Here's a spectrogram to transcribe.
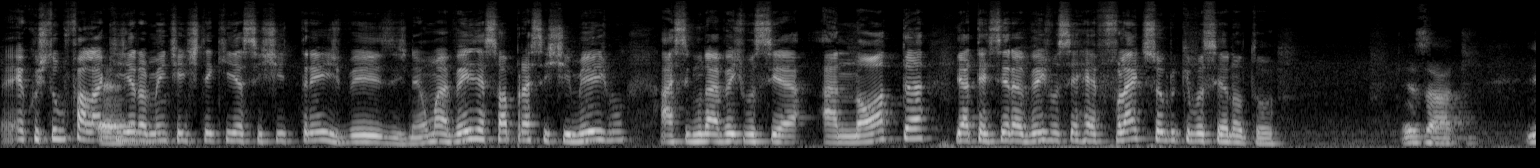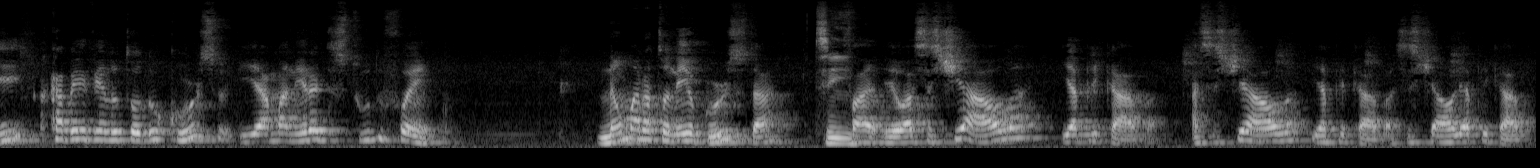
Eu costumo falar é. que geralmente a gente tem que assistir três vezes, né? Uma vez é só para assistir mesmo, a segunda vez você anota e a terceira vez você reflete sobre o que você anotou. Exato. E acabei vendo todo o curso e a maneira de estudo foi não maratonei o curso, tá? Sim. Eu assistia a aula e aplicava. Assistia a aula e aplicava. Assistia a aula e aplicava.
